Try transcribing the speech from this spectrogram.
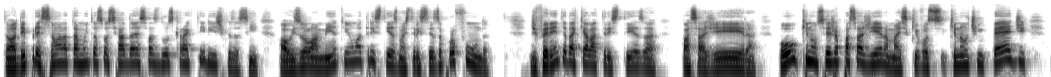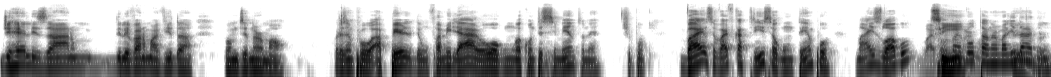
Então, a depressão ela está muito associada a essas duas características, assim, ao isolamento e uma tristeza, mas tristeza profunda. Diferente daquela tristeza passageira, ou que não seja passageira, mas que, você, que não te impede de realizar, um, de levar uma vida, vamos dizer, normal. por exemplo, a perda de um familiar ou algum acontecimento, né? Tipo, vai, você vai ficar triste algum tempo, mas logo Vai vai Sim. normal. voltar à normalidade. né?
